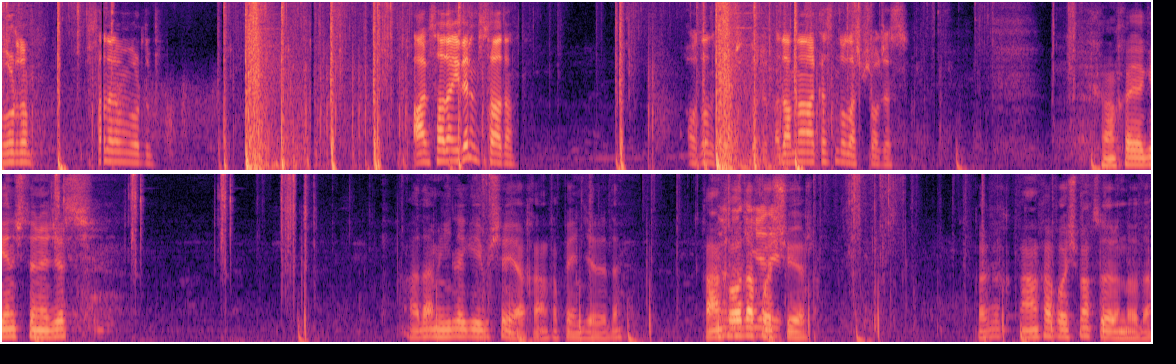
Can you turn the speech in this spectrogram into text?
Vurdum. Sanırım vurdum. Abi sağdan gidelim mi sağdan? O zaman çok çift olacak. Adamların arkasında dolaşmış olacağız. Kankaya geniş döneceğiz. Adam hile gibi bir şey ya kanka pencerede. Kanka o da koşuyor. Kanka, kanka koşmak zorunda o da.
